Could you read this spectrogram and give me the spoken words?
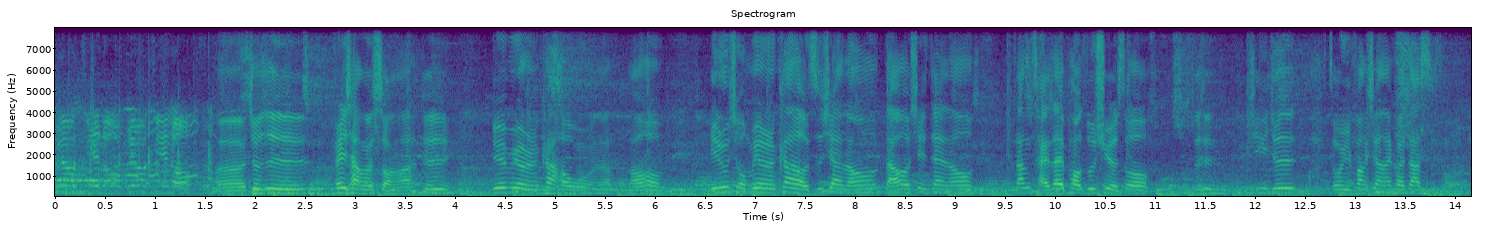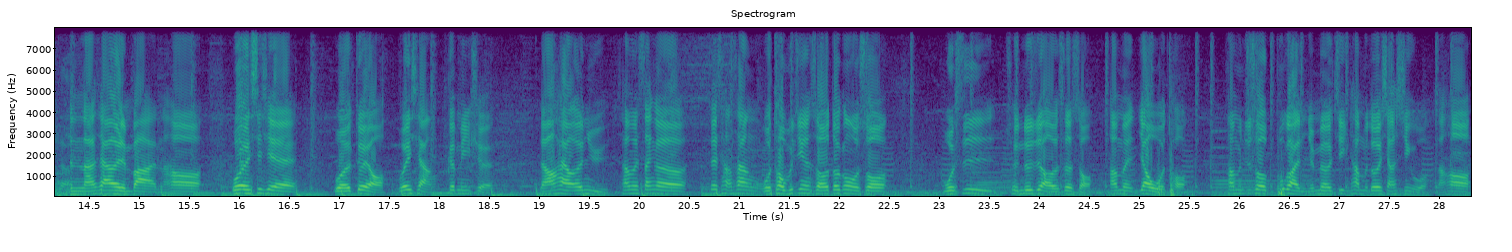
不要接龙不要接龙呃就是非常的爽啊就是因为没有人看好我们了然后一路从没有人看好之下然后打到现在然后当彩带抛出去的时候就是心里就是终于放下那块大石头了拿下二连八然后我也谢谢我的队友我也想跟明雪然后还有恩宇他们三个在场上我投不进的时候都跟我说我是全队最好的射手他们要我投。他们就说不管有没有进，他们都会相信我。然后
